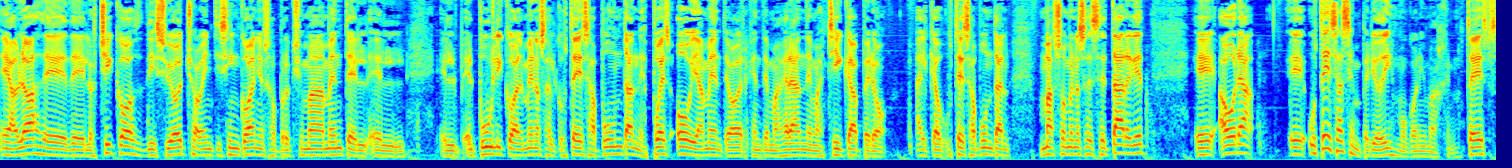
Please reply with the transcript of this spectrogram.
eh, hablabas de, los chicos, 18 a 25 años aproximadamente, el, público al menos al que ustedes apuntan. Después, obviamente, va a haber gente más grande, más chica, pero al que ustedes apuntan más o menos ese target. Eh, ahora, eh, ustedes hacen periodismo con imagen. Ustedes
